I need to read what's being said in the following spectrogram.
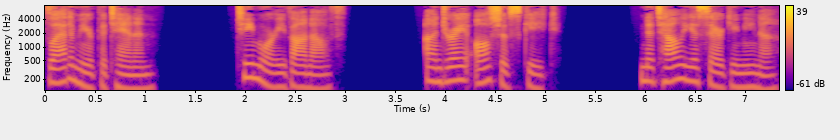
Vladimir Potanin, Timur Ivanov, Andrei Olshavskik, Natalia Sergunina,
